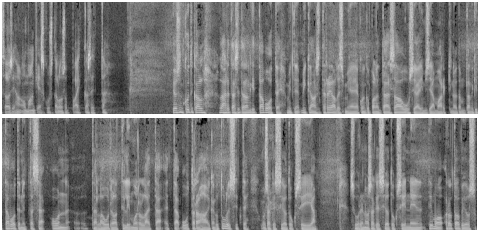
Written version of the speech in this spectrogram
se olisi ihan oman keskustelunsa paikka sitten. Jos nyt kuitenkaan lähdetään sitä ainakin tavoite, mikä on sitten realismia ja kuinka paljon tämä saa uusia ihmisiä markkinoita, mutta ainakin tavoite nyt tässä on tällä uudella tilimuodolla, että, että uutta rahaa ikään kuin tulisi sitten osakesijoituksiin ja suurin osakesijoituksiin, niin Timo Rotovius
